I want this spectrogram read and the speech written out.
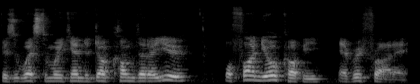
Visit westernweekender.com.au or find your copy every Friday.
